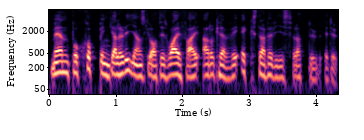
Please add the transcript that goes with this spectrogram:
men på shoppinggallerians gratis wifi, ja, då kräver vi extra bevis för att du är du.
